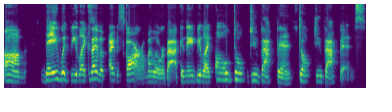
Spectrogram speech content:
Um, they would be like, because I have a I have a scar on my lower back, and they'd be like, "Oh, don't do back bends, don't do back bends."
